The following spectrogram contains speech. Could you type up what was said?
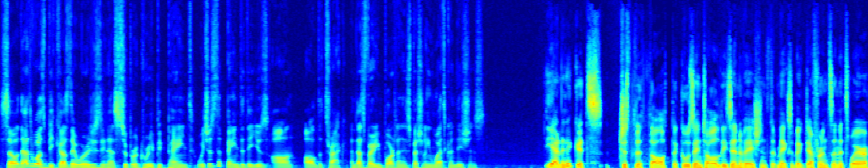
So that was because they were using a super grippy paint, which is the paint that they use on all the track, and that's very important, especially in wet conditions. Yeah, and I think it's just the thought that goes into all these innovations that makes a big difference. And it's where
